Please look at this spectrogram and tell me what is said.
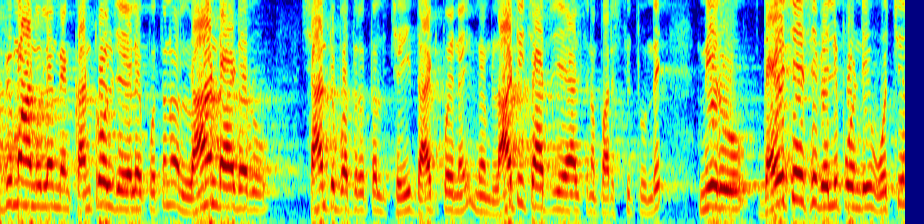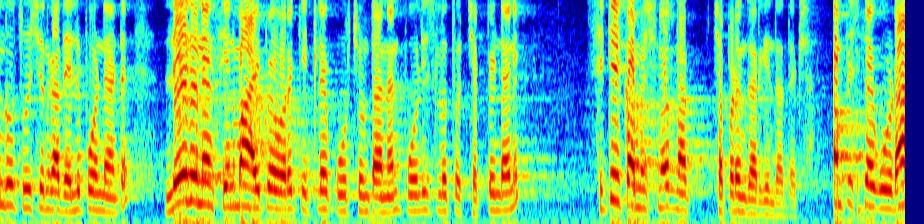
అభిమానులను మేము కంట్రోల్ చేయలేకపోతున్నాం. ల్యాండ్ ఆర్డరు శాంతి భద్రతలు చేయి దాటిపోయినాయి. మేము లాఠీ చార్జ్ చేయాల్సిన పరిస్థితి ఉంది. మీరు దయచేసి వెళ్ళిపోండి. వచ్చిండ్రు చూసిన కదా వెళ్ళిపోండి అంటే లేదు నేను సినిమా అయిపోయే వరకు ఇట్లే కూర్చుంటానని పోలీసులతో చెప్పిండని సిటీ కమిషనర్ నాకు చెప్పడం జరిగింది అధ్యక్ష. పంపిస్తే కూడా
